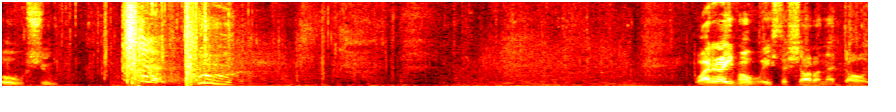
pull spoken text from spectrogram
Oh shoot. Why did I even waste a shot on that dog?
